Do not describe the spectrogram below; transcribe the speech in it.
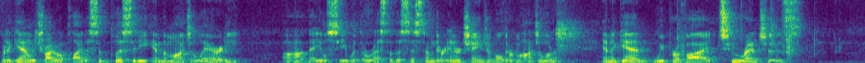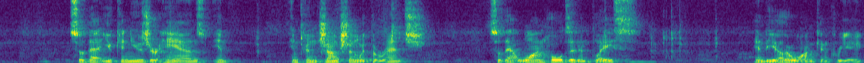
But again, we try to apply the simplicity and the modularity uh, that you'll see with the rest of the system. They're interchangeable, they're modular. And again, we provide two wrenches so that you can use your hands in, in conjunction with the wrench so that one holds it in place and the other one can create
